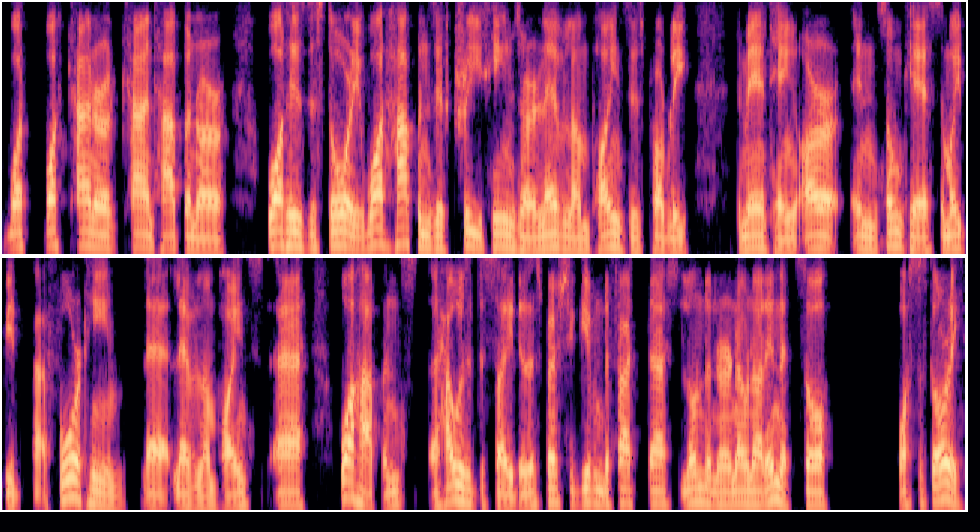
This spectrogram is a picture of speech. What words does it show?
what what can or can't happen, or what is the story? What happens if three teams are level on points is probably the main thing. Or in some case, it might be a four team uh, level on points. Uh, what happens? Uh, how is it decided? Especially given the fact that London are now not in it. So, what's the story?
